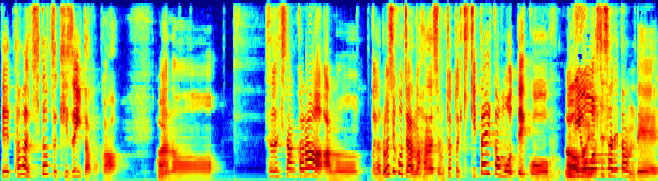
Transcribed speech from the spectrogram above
で、ただ一つ気づいたのが、はい。あのー鈴木さんから、あのー、なんかロジコちゃんの話もちょっと聞きたいかもって、こう、あはい匂わせされたんで、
